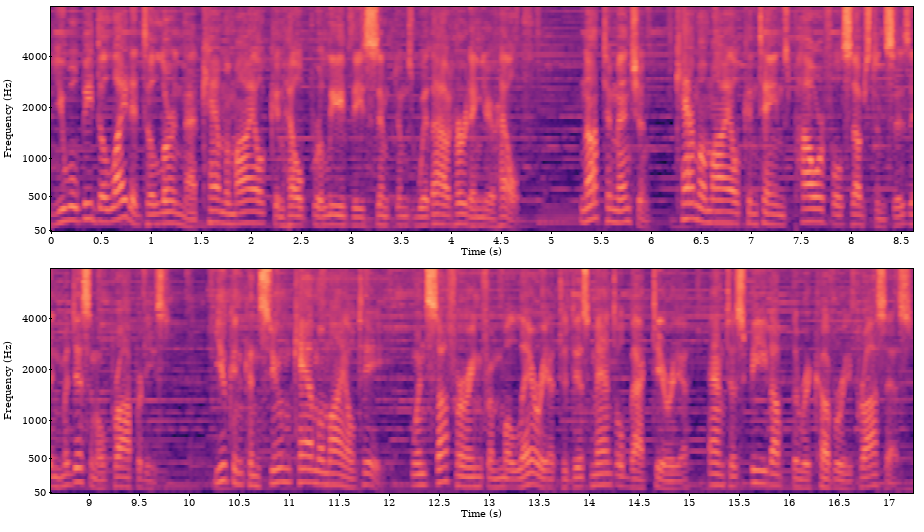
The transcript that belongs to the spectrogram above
You will be delighted to learn that chamomile can help relieve these symptoms without hurting your health. Not to mention, chamomile contains powerful substances and medicinal properties. You can consume chamomile tea when suffering from malaria to dismantle bacteria and to speed up the recovery process.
